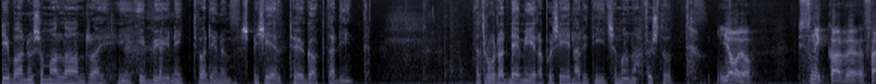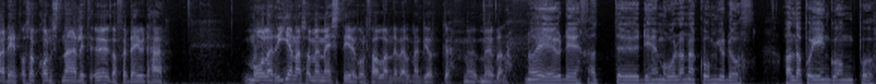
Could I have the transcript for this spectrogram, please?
de var nog som alla andra i, i byn. Inte var de speciellt högaktade. Inte. Jag tror att det är mera på senare tid som man har förstått. Jo, jo. Snickarfärdighet och så konstnärligt öga, för det är ju det här målerierna som är mest ögonfallande väl med björkmöblerna? Nå är ju det att uh, de här målarna kom ju då alla på en gång på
